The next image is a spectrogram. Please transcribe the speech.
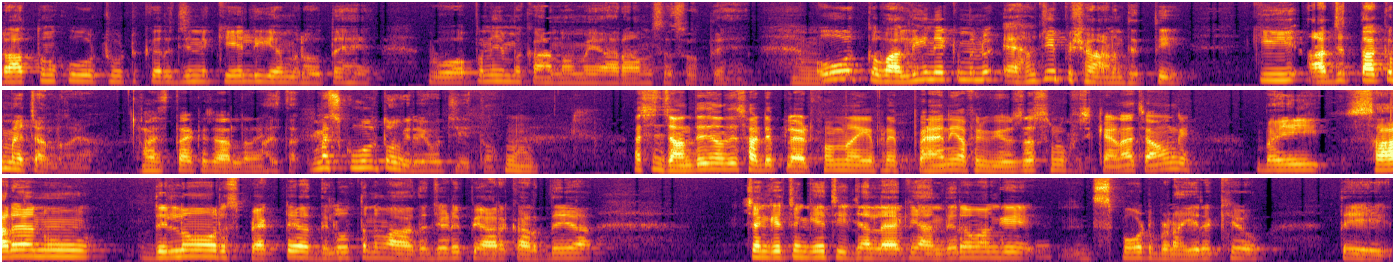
ਰਾਤੋਂ ਕੋ ਟੁੱਟ ਕਰ ਜਿਨ ਕੇ ਲਈ ਅਮਰ ਹੋਤੇ ਹੈ ਉਹ ਆਪਣੇ ਮਕਾਨੋਂ ਮੇ ਆਰਾਮ ਸੇ ਸੋਤੇ ਹੈ। ਉਹ ਕਵਾਲੀ ਨੇ ਕਿ ਮੈਨੂੰ ਇਹੋ ਜੀ ਪਛਾਣ ਦਿੱਤੀ ਕਿ ਅੱਜ ਤੱਕ ਮੈਂ ਚੱਲ ਰਿਹਾ। ਅੱਜ ਤੱਕ ਚੱਲ ਰਹੇ। ਅੱਜ ਤੱਕ। ਮੈਂ ਸਕੂਲ ਤੋਂ ਵੀ ਰਿਹਾ ਉਹ ਚੀਜ਼ ਤੋਂ। ਹੂੰ ਅੱਛਾ ਜਾਂਦੇ ਜਾਂਦੇ ਸਾਡੇ ਪਲੇਟਫਾਰਮ ਨਾਲ ਆਪਣੇ ਫੈਨ ਜਾਂ ਫਿਰ ਵਿਊਜ਼ਰਸ ਨੂੰ ਕੁਝ ਕਹਿਣਾ ਚਾਹੋਗੇ? ਬਈ ਸਾਰਿਆਂ ਨੂੰ ਦਿਲੋਂ ਰਿਸਪੈਕਟ ਆ ਦਿਲੋਂ ਧੰਨਵਾਦ ਜਿਹੜੇ ਪਿਆਰ ਕਰਦੇ ਆ। ਚੰਗੇ ਚੰਗੀਆਂ ਚੀਜ਼ਾਂ ਲੈ ਕੇ ਆਂਦੇ ਰਵਾਂਗੇ। ਸਪੋਰਟ ਬਣਾਈ ਰੱਖਿਓ ਤੇ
